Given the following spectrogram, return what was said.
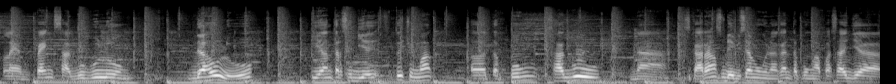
lempeng sagu gulung. Dahulu, yang tersedia itu cuma eh, tepung sagu. Nah, sekarang sudah bisa menggunakan tepung apa saja.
